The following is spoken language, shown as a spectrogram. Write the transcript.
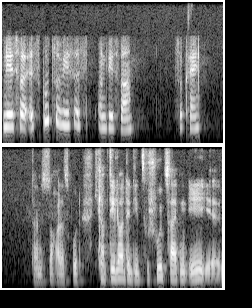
nee, es war ist gut so, wie es ist und wie es war. Ist okay dann ist doch alles gut. Ich glaube, die Leute, die zu Schulzeiten eh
